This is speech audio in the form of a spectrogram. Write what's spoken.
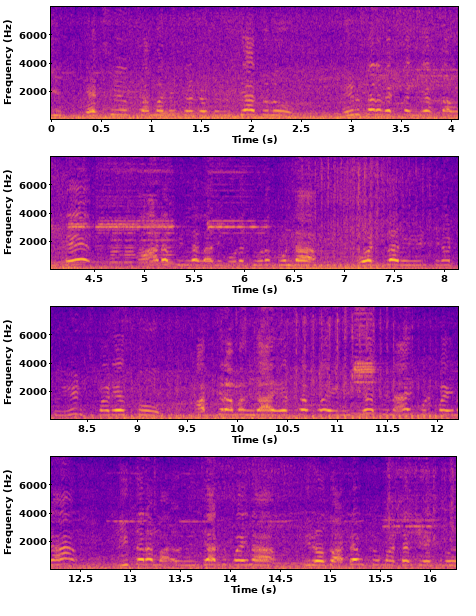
ఈ హెచ్సియుకి సంబంధించినటువంటి విద్యార్థులు నిరసన వ్యక్తం చేస్తూ ఉంటే ఆడపిల్లలని కూడా చూడకుండా ఓట్లను ఈడ్చినట్టు ఈడ్చి పడేస్తూ అక్రమంగా ఎస్ఎఫ్ఐ విద్యార్థి నాయకుడి పైన ఇతర మ- విద్యార్థి పైన ఈరోజు అటెంప్ట్ మర్డర్ కేసును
